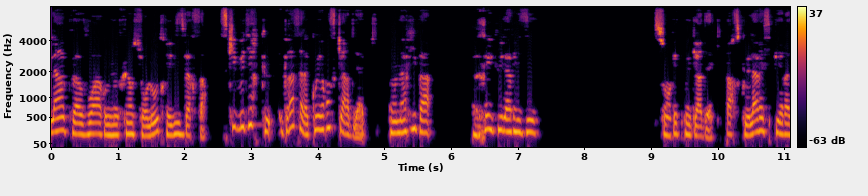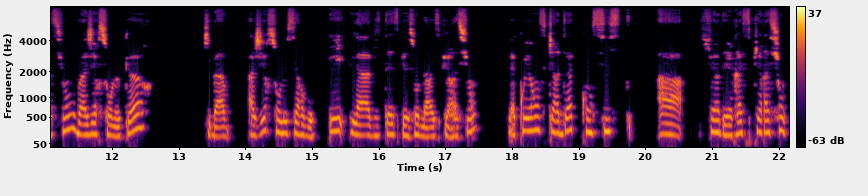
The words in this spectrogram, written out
l'un peut avoir une influence sur l'autre et vice versa. Ce qui veut dire que grâce à la cohérence cardiaque, on arrive à régulariser son rythme cardiaque parce que la respiration va agir sur le cœur qui va agir sur le cerveau et la vitesse bien sûr de la respiration. La cohérence cardiaque consiste à faire des respirations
